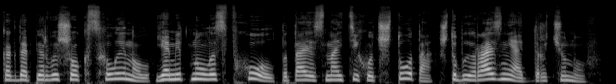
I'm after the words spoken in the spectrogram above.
Когда первый шок схлынул, я метнулась в холл, пытаясь найти хоть что-то, чтобы разнять драчунов.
